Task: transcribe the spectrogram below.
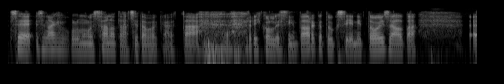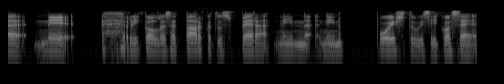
se, se näkökulma, kun sanotaan, että sitä voi käyttää rikollisiin tarkoituksiin, niin toisaalta ne rikolliset tarkoitusperät, niin, niin poistuisiko se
